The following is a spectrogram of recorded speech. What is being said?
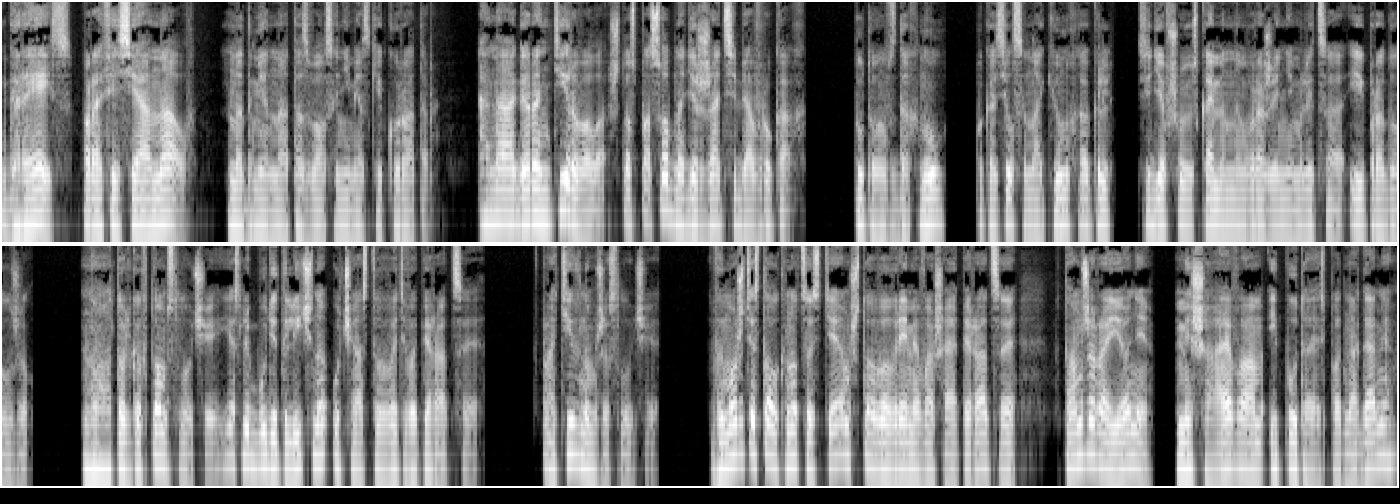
«Грейс — профессионал», — надменно отозвался немецкий куратор. «Она гарантировала, что способна держать себя в руках». Тут он вздохнул, покосился на Кюнхакль сидевшую с каменным выражением лица, и продолжил. Но только в том случае, если будет лично участвовать в операции. В противном же случае вы можете столкнуться с тем, что во время вашей операции в том же районе, мешая вам и путаясь под ногами,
